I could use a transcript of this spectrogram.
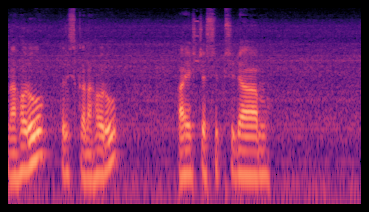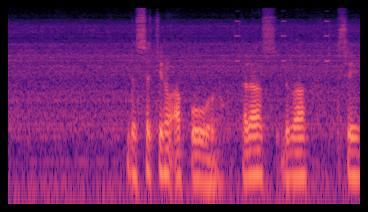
nahoru, tryska nahoru a ještě si přidám desetinu a půl, raz, dva, tři,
